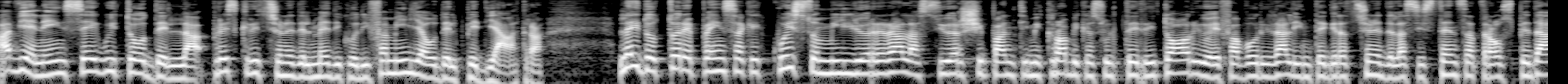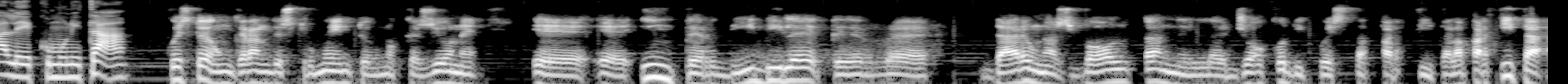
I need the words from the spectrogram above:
avviene in seguito della prescrizione del medico di famiglia o del pediatra. Lei, dottore, pensa che questo migliorerà la stewardship antimicrobica sul territorio e favorirà l'integrazione dell'assistenza tra ospedale e comunità? Questo è un grande strumento, è un'occasione eh, eh, imperdibile per eh, dare una svolta nel gioco di questa partita. La partita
